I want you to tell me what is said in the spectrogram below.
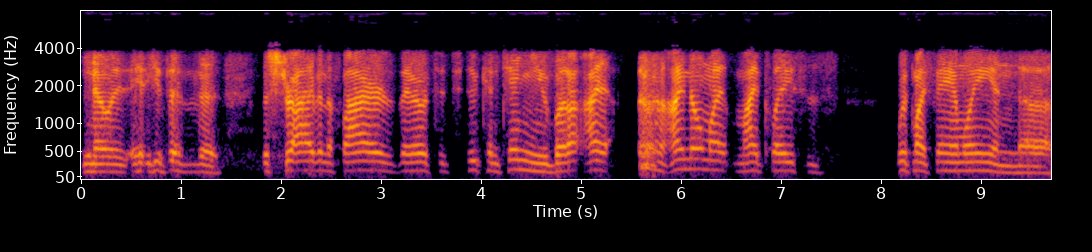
you know, it, it, the, the the strive and the fire is there to to continue. But I I, I know my my place is with my family and. uh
